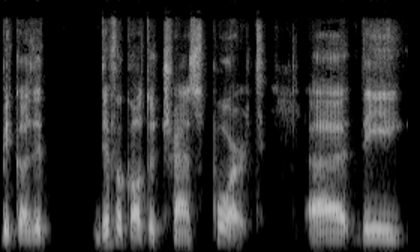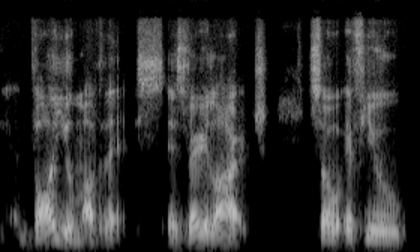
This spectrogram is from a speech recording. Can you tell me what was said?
because it's difficult to transport. Uh, the volume of this is very large. So if you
